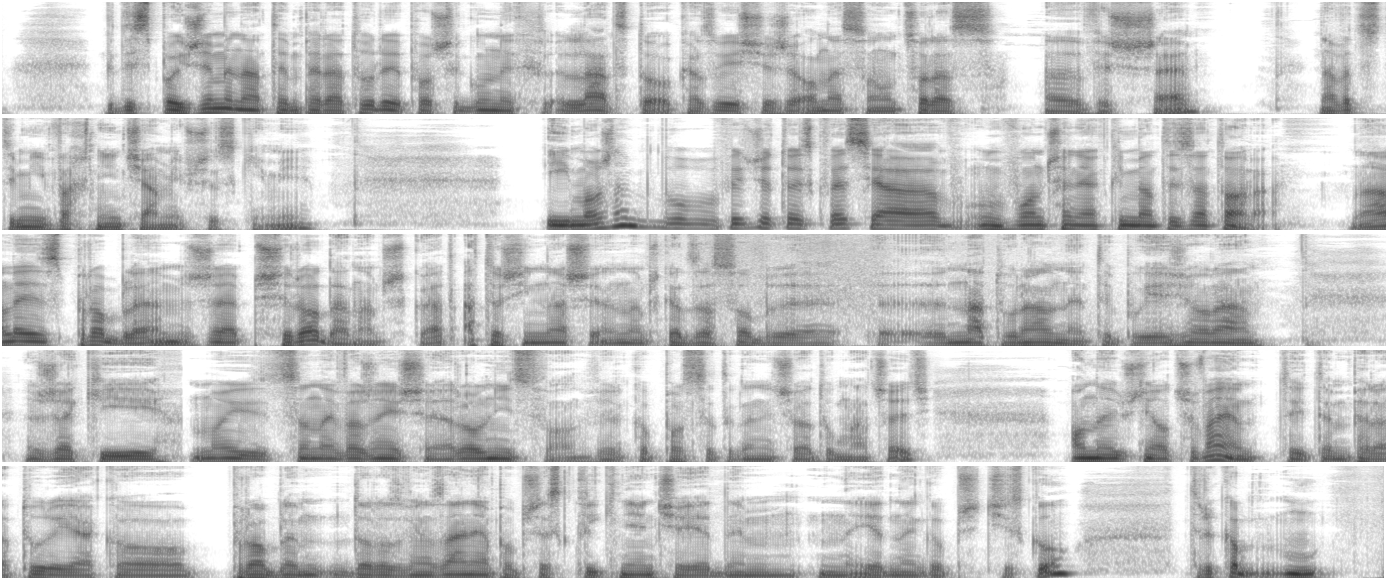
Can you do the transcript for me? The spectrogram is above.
Gdy spojrzymy na temperatury poszczególnych lat, to okazuje się, że one są coraz e, wyższe, nawet z tymi wahnięciami wszystkimi. I można by było powiedzieć, że to jest kwestia włączenia klimatyzatora. No ale jest problem, że przyroda na przykład, a też i nasze na przykład zasoby e, naturalne typu jeziora, rzeki, no i co najważniejsze, rolnictwo. W Wielkopolsce tego nie trzeba tłumaczyć. One już nie odczuwają tej temperatury jako problem do rozwiązania poprzez kliknięcie jednym, jednego przycisku, tylko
